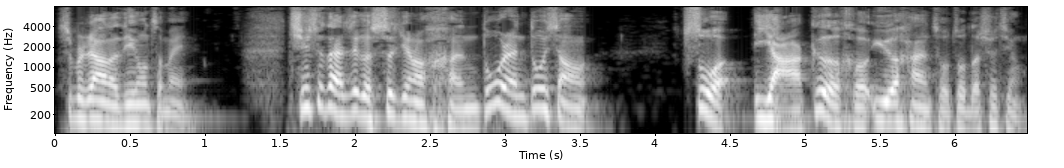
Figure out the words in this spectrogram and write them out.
是不是这样的弟兄姊妹？其实，在这个世界上，很多人都想做雅各和约翰所做的事情。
